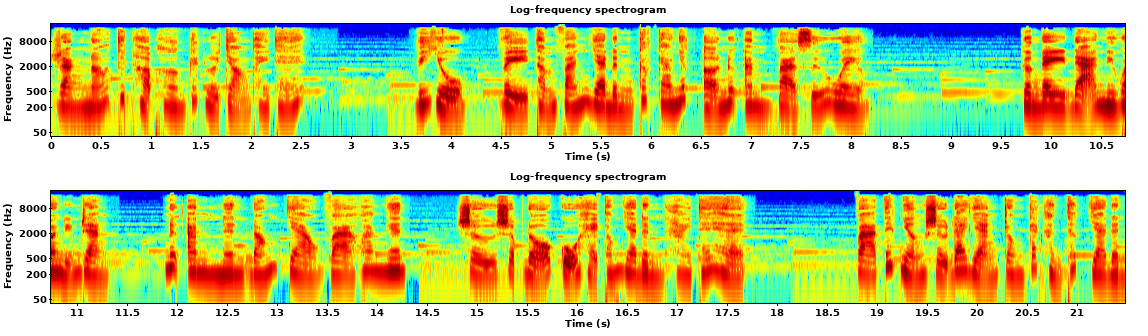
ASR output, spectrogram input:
rằng nó thích hợp hơn các lựa chọn thay thế. Ví dụ, vị thẩm phán gia đình cấp cao nhất ở nước anh và xứ wales. Gần đây đã nêu quan điểm rằng nước anh nên đón chào và hoan nghênh sự sụp đổ của hệ thống gia đình hai thế hệ và tiếp nhận sự đa dạng trong các hình thức gia đình.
